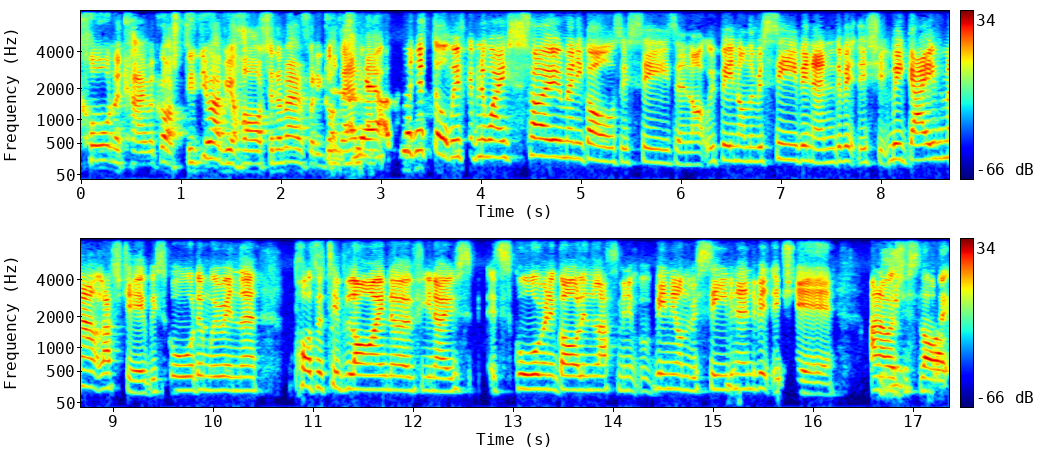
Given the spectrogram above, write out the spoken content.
corner came across, did you have your heart in the mouth when he got the header? Yeah, I just thought we've given away so many goals this season. Like we've been on the receiving end of it this year. We gave them out last year. We scored, and we were in the positive line of you know scoring a goal in the last minute, but being on the receiving end of it this year. And I was just like,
